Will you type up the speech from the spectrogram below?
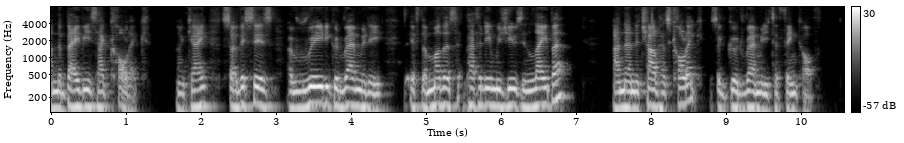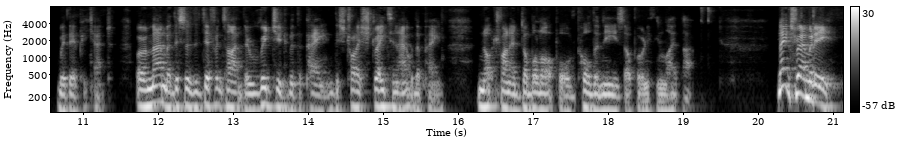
and the babies had colic Okay, so this is a really good remedy. If the mother's pethidine was used in labor and then the child has colic, it's a good remedy to think of with Ipecac. But remember, this is a different type. They're rigid with the pain. They're trying to straighten out with the pain, not trying to double up or pull the knees up or anything like that. Next remedy,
